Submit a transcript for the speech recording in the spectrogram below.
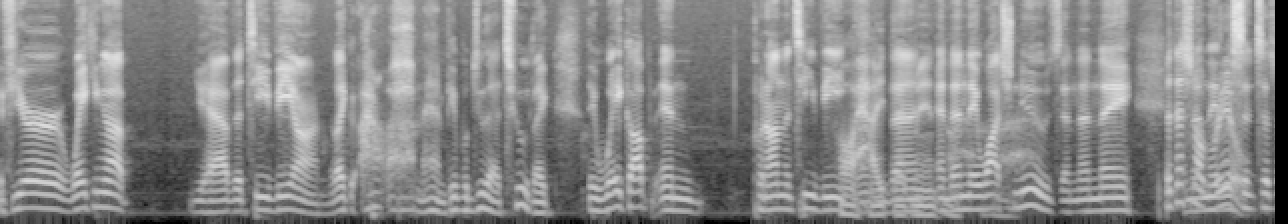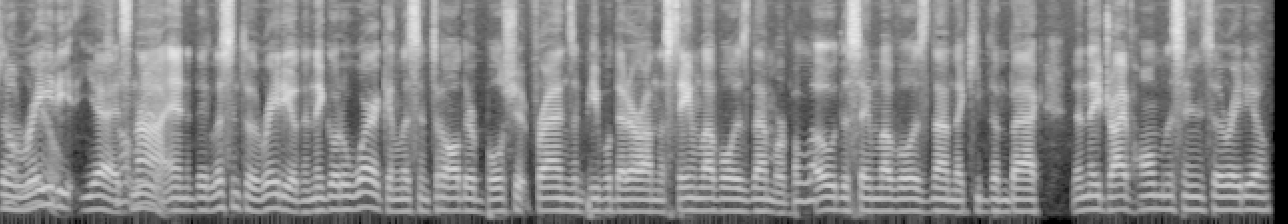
if you're waking up, you have the TV on. Like I don't. Oh man, people do that too. Like they wake up and put on the TV. Oh, I and hate that, then, man. And then they Oh. watch news, and then they. But that's not they real. Listen to It's the not real. radio. Yeah, It's it's, not not. And they listen to the radio. Then they go to work and listen to all their bullshit friends and people that are on the same level as them or below the same level as them that keep them back. Then they drive home listening to the radio,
